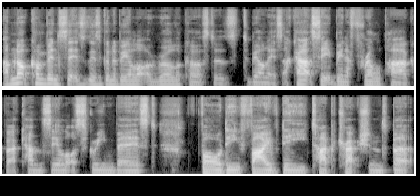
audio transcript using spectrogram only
I'm not convinced that there's going to be a lot of roller coasters, to be honest. I can't see it being a thrill park, but I can see a lot of screen based 4D, 5D type attractions. But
